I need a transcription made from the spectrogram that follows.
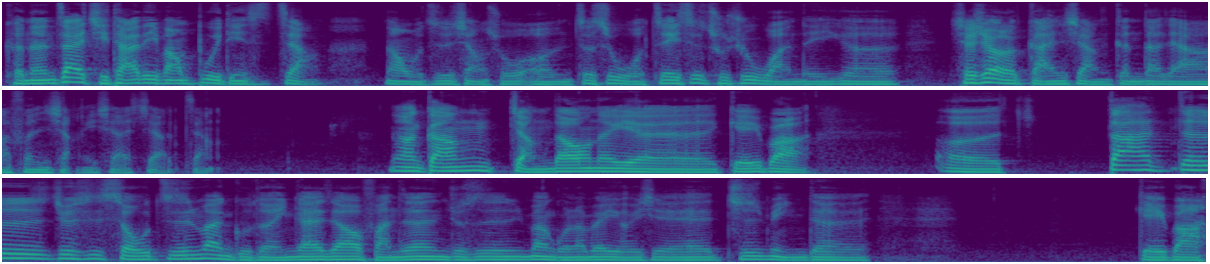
可能在其他地方不一定是这样。那我只是想说，嗯，这是我这一次出去玩的一个小小的感想，跟大家分享一下下，这样。那刚讲到那个 gay bar，呃，大家就是就是熟知曼谷的，应该知道，反正就是曼谷那边有一些知名的 gay bar，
